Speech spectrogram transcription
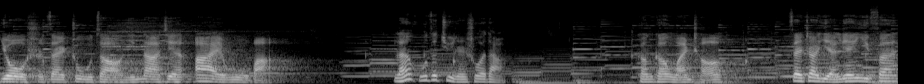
又是在铸造您那件爱物吧？蓝胡子巨人说道：“刚刚完成，在这儿演练一番。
